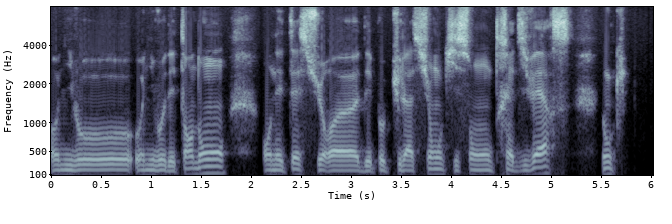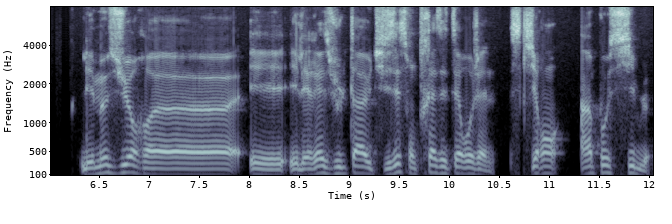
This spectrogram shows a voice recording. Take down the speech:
au niveau, au niveau des tendons. On était sur euh, des populations qui sont très diverses. Donc, les mesures et, et, les résultats utilisés sont très hétérogènes, ce qui rend impossible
